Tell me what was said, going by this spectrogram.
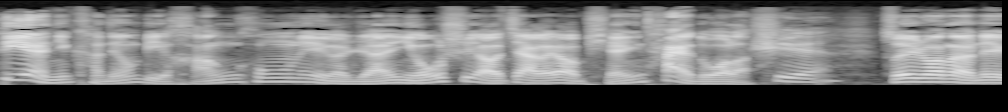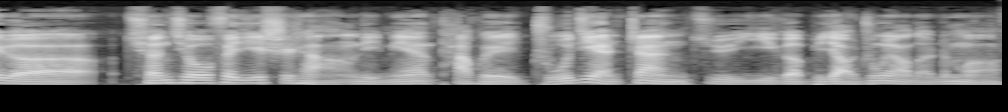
电你肯定比航空那个燃油是要价格要便宜太多了。是，所以说呢，这个全球飞机市场里面，它会逐渐占据一个比较重要的这么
